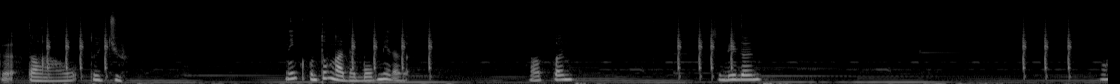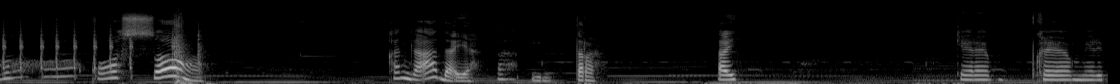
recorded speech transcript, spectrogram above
Gak tahu. 7. Ini untung gak ada bomnya tau gak? 8. 9. Oh, kosong. Kan gak ada ya? Ah, pinter. Hai. Kayak, kayak mirip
